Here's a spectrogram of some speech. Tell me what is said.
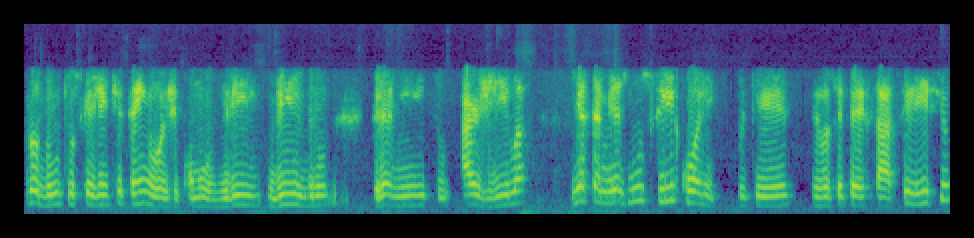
produtos que a gente tem hoje, como vidro, granito, argila e até mesmo silicone, porque se você pensar silício,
